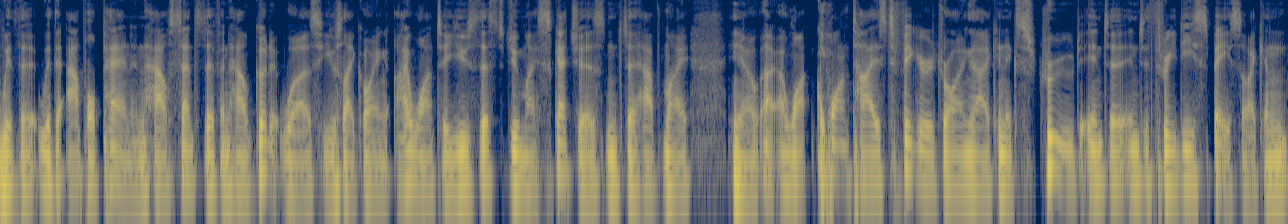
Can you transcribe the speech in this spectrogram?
with the with the Apple Pen and how sensitive and how good it was. He was like going, "I want to use this to do my sketches and to have my, you know, I, I want quantized figure drawing that I can extrude into into 3D space, so I can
